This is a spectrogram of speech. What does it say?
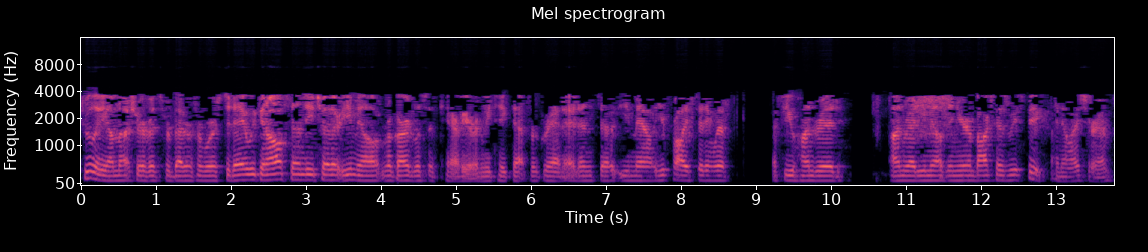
truly I'm not sure if it's for better or for worse. Today we can all send each other email regardless of carrier and we take that for granted. And so email, you're probably sitting with a few hundred unread emails in your inbox as we speak. I know I sure am.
